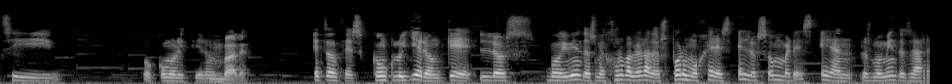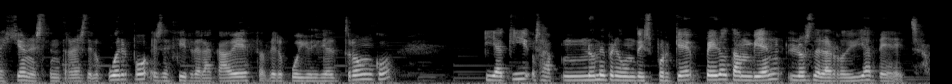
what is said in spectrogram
si. o cómo lo hicieron. Vale. Entonces, concluyeron que los movimientos mejor valorados por mujeres en los hombres eran los movimientos de las regiones centrales del cuerpo, es decir, de la cabeza, del cuello y del tronco, y aquí, o sea, no me preguntéis por qué, pero también los de la rodilla derecha.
